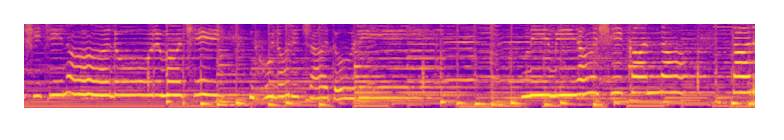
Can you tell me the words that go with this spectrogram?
চেনা হাসি আলোর মাঝে ধুলোর চাদরে। নেমে আসে কান্না তার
